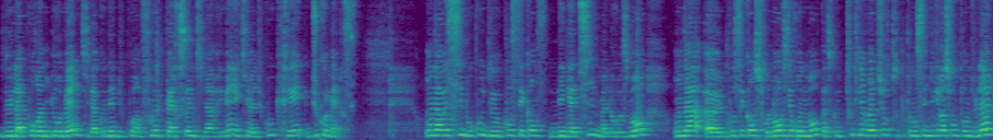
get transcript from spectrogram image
de la couronne urbaine qui va connaître du coup un flot de personnes qui va arriver et qui va du coup créer du commerce. On a aussi beaucoup de conséquences négatives malheureusement on a euh, une conséquence sur l'environnement parce que toutes les voitures, pendant ces migrations pendulaires,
